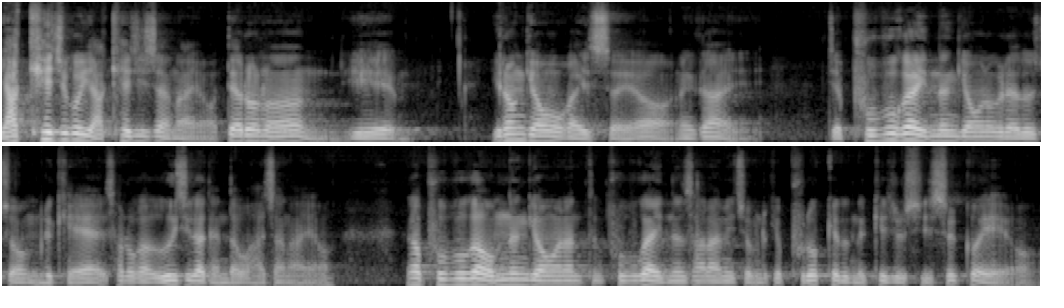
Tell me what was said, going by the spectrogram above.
약해지고 약해지잖아요. 때로는 예, 이런 경우가 있어요. 그러니까 이제 부부가 있는 경우는 그래도 좀 이렇게 서로가 의지가 된다고 하잖아요. 그러니까 부부가 없는 경우는 부부가 있는 사람이 좀 이렇게 부럽게도 느껴질 수 있을 거예요.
